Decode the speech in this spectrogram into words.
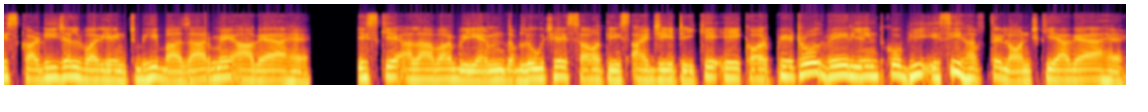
इसका डीजल वेरिएंट भी बाज़ार में आ गया है। इसके अलावा बी एम डब्ल्यू छह सौ तीस आई के एक और पेट्रोल वेरिएंट को भी इसी हफ़्ते लॉन्च किया गया है।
